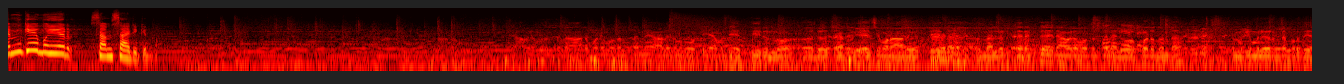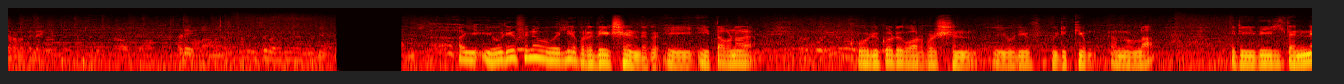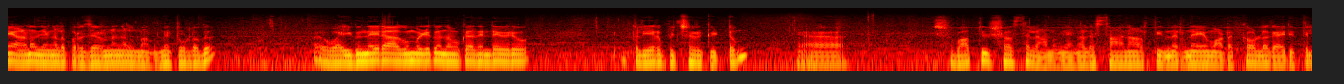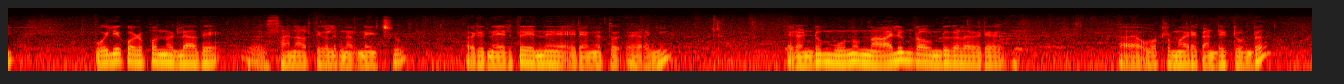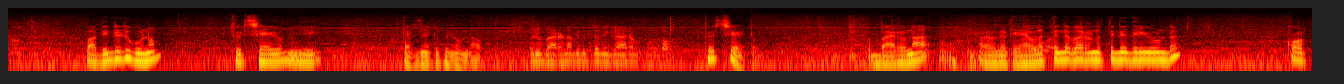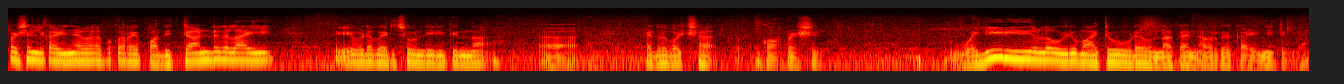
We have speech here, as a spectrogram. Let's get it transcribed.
M K Muneer സംസാരിക്കുന്നു. രാവിലെ മുതൽ തന്നെ മണി മുതൽ തന്നെ ആളുകൾ വോട്ട് ചെയ്യാൻ വേണ്ടി എത്തിയിരുന്നു. ഒരു ചേട്ടൻ ചേച്ചിയുമാണ് ആദ്യം എത്തിയത്. നല്ലൊരു തിരക്ക് രാവിലെ മുതൽ തന്നെ അനുഭവപ്പെടുന്നുണ്ട്. നമുക്ക് മുനീറിന്റെ പ്രതികരണത്തിലേക്ക്. യു ഡി എഫിന് വലിയ പ്രതീക്ഷയുണ്ട്. ഈ ഈ തവണ Kozhikode corporation U D F പിടിക്കും എന്നുള്ള രീതിയിൽ തന്നെയാണ് ഞങ്ങളുടെ പ്രചരണങ്ങൾ നടന്നിട്ടുള്ളത്. വൈകുന്നേരം ആകുമ്പോഴേക്കും നമുക്കതിന്റെ ഒരു ക്ലിയർ പിക്ചർ കിട്ടും. ശുഭാപ്തി വിശ്വാസത്തിലാണ് ഞങ്ങളുടെ സ്ഥാനാർത്ഥി നിർണയം അടക്കമുള്ള കാര്യത്തിൽ? വലിയ കുഴപ്പമൊന്നുമില്ലാതെ സ്ഥാനാർത്ഥികളെ നിർണയിച്ചു. അവർ നേരത്തെ തന്നെ രംഗത്ത് ഇറങ്ങി. രണ്ടും മൂന്നും നാലും റൗണ്ടുകൾ അവർ വോട്ടർമാരെ കണ്ടിട്ടുണ്ട്. അപ്പം അതിന്റെ ഒരു ഗുണം തീർച്ചയായും ഈ തെരഞ്ഞെടുപ്പിലുണ്ടാവും. ഒരു ഭരണവിരുദ്ധ വികാരം ഉണ്ടോ? തീർച്ചയായിട്ടും. ഭരണ കേരളത്തിന്റെ ഭരണത്തിനെതിരെയുണ്ട്. കോർപ്പറേഷനിൽ കഴിഞ്ഞ കുറേ പതിറ്റാണ്ടുകളായി ഇവിടെ ഭരിച്ചുകൊണ്ടിരിക്കുന്ന ഇടതുപക്ഷ കോർപ്പറേഷൻ. വലിയ രീതിയിലുള്ള ഒരു മാറ്റവും ഇവിടെ ഉണ്ടാക്കാൻ അവർക്ക് കഴിഞ്ഞിട്ടില്ല.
